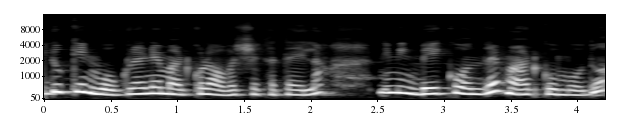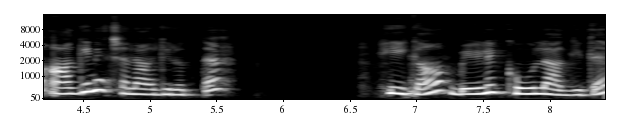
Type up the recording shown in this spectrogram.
ಇದಕ್ಕೇನು ಒಗ್ಗರಣೆ ಮಾಡ್ಕೊಳ್ಳೋ ಅವಶ್ಯಕತೆ ಇಲ್ಲ. ನಿಮಗೆ ಬೇಕು ಅಂದರೆ ಮಾಡ್ಕೊಬೋದು. ಹಾಗೆಯೇ ಚೆನ್ನಾಗಿರುತ್ತೆ. ಈಗ ಬೇಳೆ ಕೂಲಾಗಿದೆ.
